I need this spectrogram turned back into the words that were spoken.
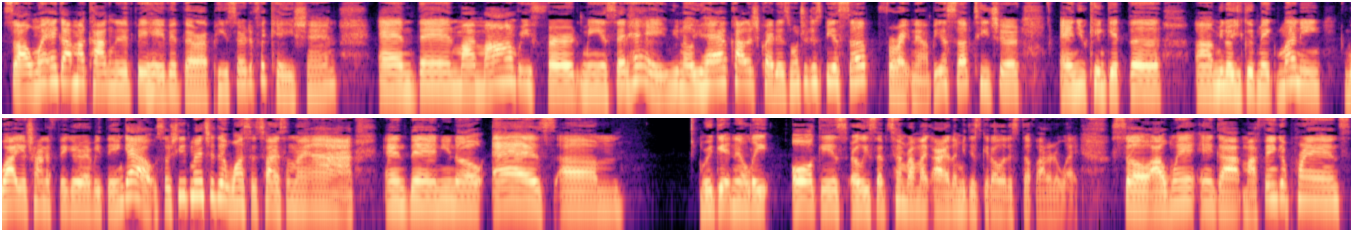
So I went and got my cognitive behavior therapy certification. And then my mom referred me and said, Hey, you know, you have college credits. Why don't you just be a sub for right now? Be a sub teacher and you can get the, um, you know, you could make money while you're trying to figure everything out. So she mentioned it once or twice. I'm like, ah. And then, you know, as, um, we're getting in late August, early September, I'm like, all right, let me just get all of this stuff out of the way. So I went and got my fingerprints,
